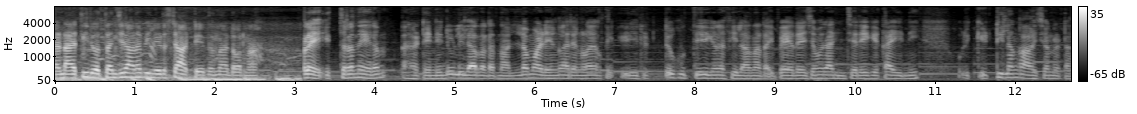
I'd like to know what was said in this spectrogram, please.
രണ്ടായിരത്തി ഇരുപത്തഞ്ചിലാണ് പിന്നീട് സ്റ്റാർട്ട് ചെയ്തതെന്നാട്ടോ പറഞ്ഞാൽ നമ്മളെ ഇത്ര നേരം ടെന്റിന്റെ ഉള്ളിലായിരുന്നു കേട്ടോ. നല്ല മഴയും കാര്യങ്ങളായിരുന്നു ഇരുട്ട് കുത്തിയിരിക്കുന്ന ഫീലായിരുന്നു കേട്ടോ. ഇപ്പോൾ ഏകദേശം ഒരു അഞ്ചരയൊക്കെ കഴിഞ്ഞ് ഒരു കിട്ടിയില്ല കാഴ്ച ഉണ്ട് കേട്ടോ.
